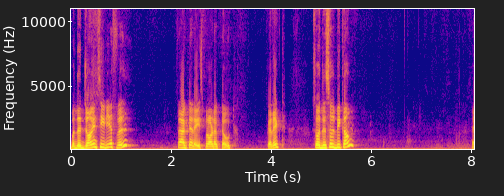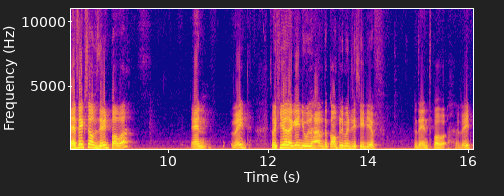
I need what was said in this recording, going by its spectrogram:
but the joint CDF will factorize product out correct. So, this will become f x of z power n right. So, here again you will have the complementary CDF to the nth power right.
